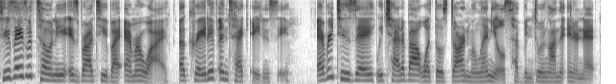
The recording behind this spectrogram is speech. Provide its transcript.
Tuesdays with Toni is brought to you by MRY, a creative and tech agency. Every Tuesday, we chat about what those darn millennials have been doing on the internet,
